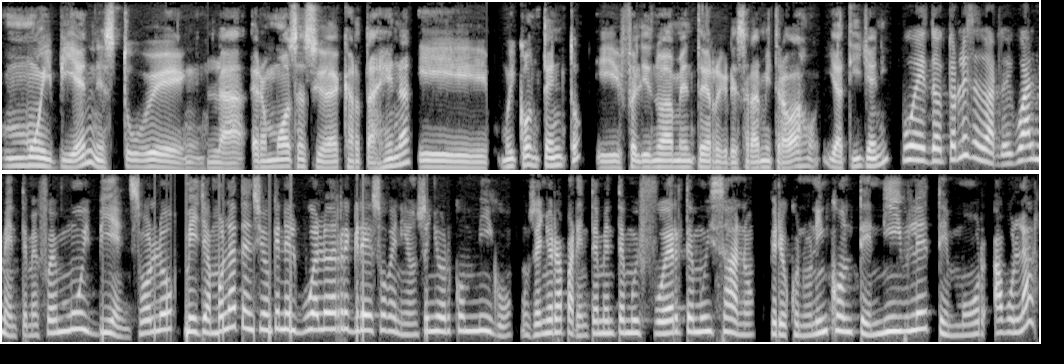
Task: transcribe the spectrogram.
muy bien, estuve en la hermosa ciudad de Cartagena y muy contento y feliz nuevamente de regresar a mi trabajo. ¿Y a ti, Jenny? Pues, doctor Luis Eduardo, igualmente me fue muy bien, solo me llamó la atención que en el vuelo de regreso venía un señor conmigo, un señor aparentemente muy fuerte, muy sano, pero con un incontenible temor a volar.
